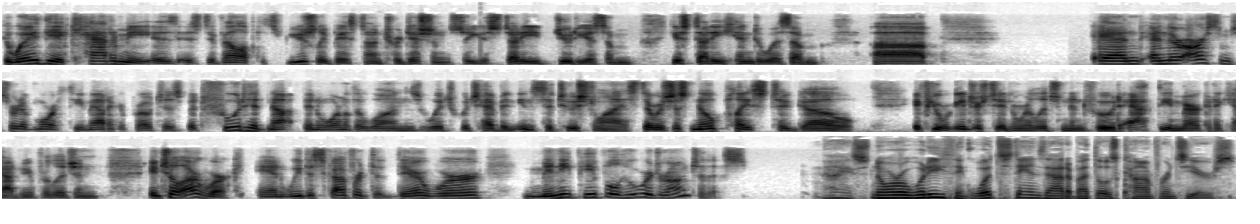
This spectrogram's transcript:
The way the academy is, is developed, it's usually based on tradition. So you study Judaism, you study Hinduism. Uh, and and there are some sort of more thematic approaches, but food had not been one of the ones which which had been institutionalized. There was just no place to go if you were interested in religion and food at the American Academy of Religion until our work, and we discovered that there were many people who were drawn to this. Nice, Nora. What do you think? What stands out about those conference years?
